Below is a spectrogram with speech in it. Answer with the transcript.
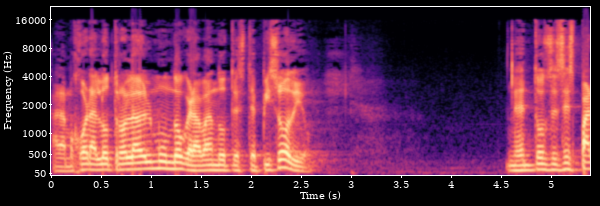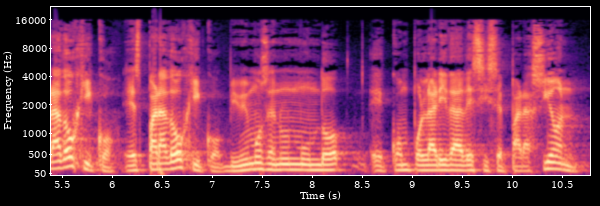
a lo mejor al otro lado del mundo, grabándote este episodio. Entonces es paradójico, es paradójico. Vivimos en un mundo eh, con polaridades y separación,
